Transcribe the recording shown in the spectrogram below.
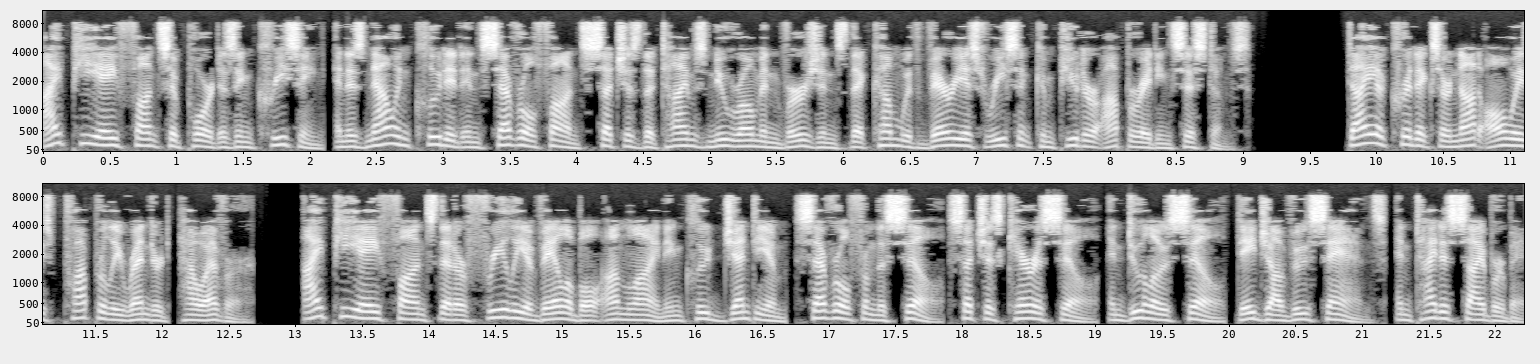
IPA font support is increasing, and is now included in several fonts such as the Times New Roman versions that come with various recent computer operating systems. Diacritics are not always properly rendered, however. IPA fonts that are freely available online include Gentium, several from the SIL such as Charis SIL, and Doulos SIL, Deja Vu Sans, and Titus Cyberbit,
